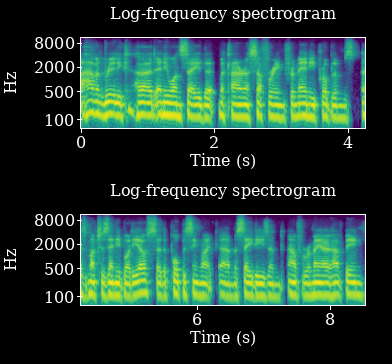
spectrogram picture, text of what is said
I haven't really heard anyone say that McLaren are suffering from any problems as much as anybody else. So the porpoising like uh, Mercedes and Alfa Romeo have been,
